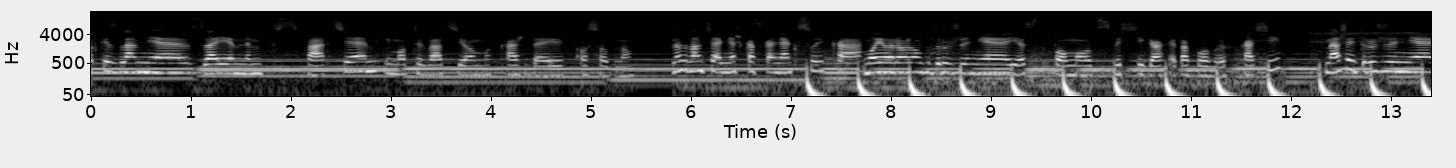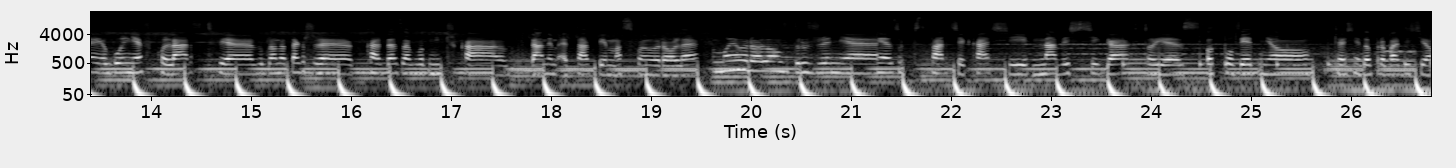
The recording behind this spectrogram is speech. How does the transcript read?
Kolarstwo jest dla mnie wzajemnym wsparciem i motywacją każdej osobno. Nazywam się Agnieszka Skalniak-Sujka. Moją rolą w drużynie jest pomoc w wyścigach etapowych Kasi. W naszej drużynie i ogólnie w kolarstwie wygląda tak, że każda zawodniczka w danym etapie ma swoją rolę. Moją rolą w drużynie jest wsparcie Kasi na wyścigach, to jest odpowiednio wcześniej doprowadzić ją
